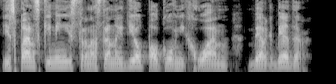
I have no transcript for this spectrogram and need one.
Испанский министр иностранных дел полковник Хуан Бергбедер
